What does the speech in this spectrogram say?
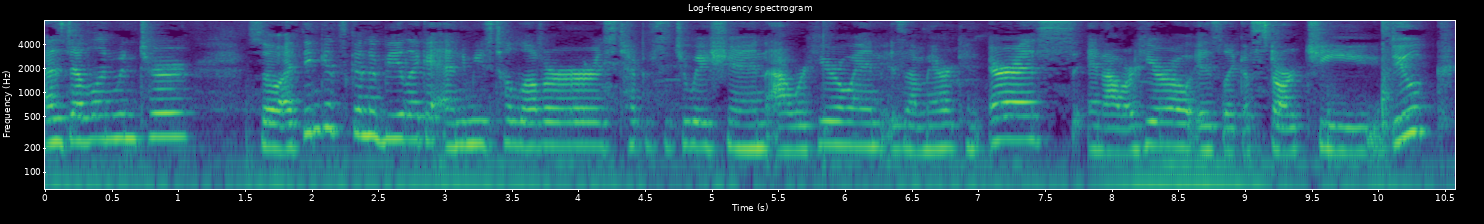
as Devil in Winter. So I think it's gonna be like an enemies to lovers type of situation. Our heroine is an American heiress and our hero is like a starchy duke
